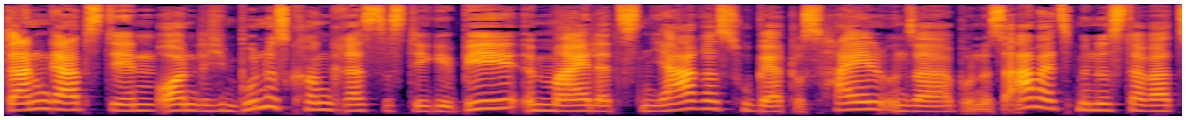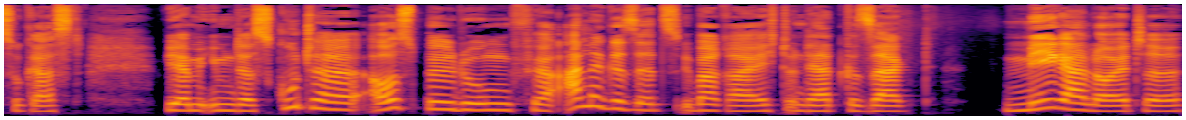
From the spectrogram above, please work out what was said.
Dann gab es den ordentlichen Bundeskongress des DGB im Mai letzten Jahres. Hubertus Heil, unser Bundesarbeitsminister, war zu Gast. Wir haben ihm das gute Ausbildung für alle Gesetz überreicht und er hat gesagt, mega Leute,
